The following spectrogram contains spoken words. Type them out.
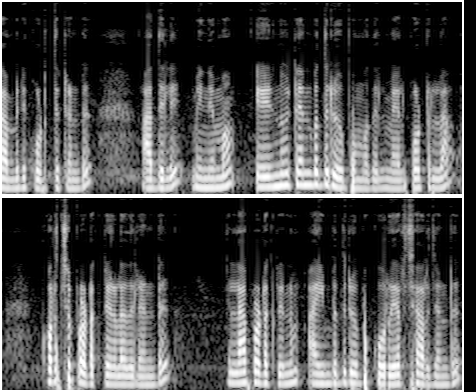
കമ്പനി കൊടുത്തിട്ടുണ്ട്. അതിൽ മിനിമം എഴുന്നൂറ്റൻപത് രൂപ മുതൽ മേൽപോട്ടുള്ള കുറച്ച് പ്രൊഡക്റ്റുകൾ അതിലുണ്ട്. എല്ലാ പ്രൊഡക്റ്റിനും അമ്പത് രൂപ കൊറിയർ ചാർജ് ഉണ്ട്.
